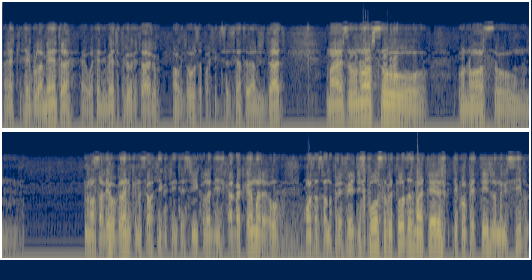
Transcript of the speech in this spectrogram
né, que regulamenta é, o atendimento prioritário ao idoso a partir de 60 anos de idade, mas o nosso, o nosso a nossa lei orgânica, no seu artigo 35, ela diz: cabe à Câmara ou com sanção do prefeito dispor sobre todas as matérias de competência do município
